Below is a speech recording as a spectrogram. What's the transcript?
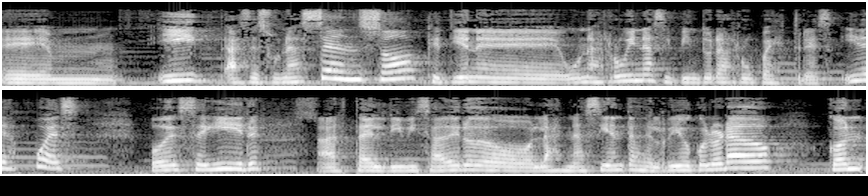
Eh, y haces un ascenso que tiene unas ruinas y pinturas rupestres. Y después podés seguir hasta el divisadero de las nacientes del río Colorado con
